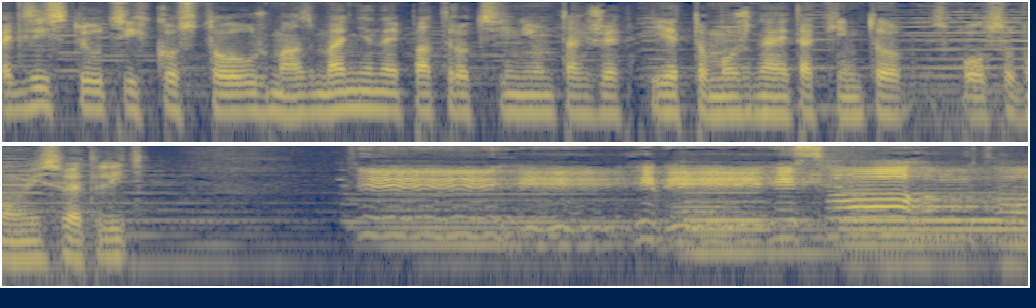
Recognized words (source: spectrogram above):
existujúcich kostolov už má zmenené patrocínium, takže je to možné aj takýmto spôsobom vysvetliť. Sancta,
